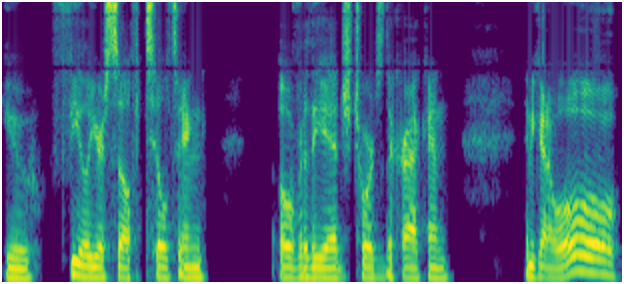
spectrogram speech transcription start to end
you feel yourself tilting over the edge towards the kraken and you kind of oh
